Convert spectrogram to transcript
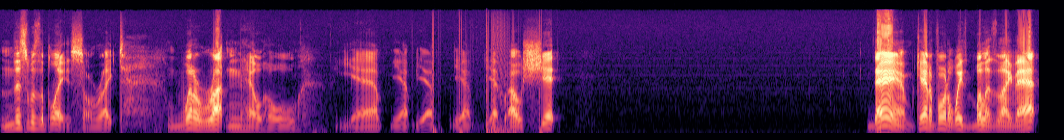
This was the place, alright. What a rotten hellhole. Yep, yep, yep, yep, yep. Oh, shit. Damn, can't afford to waste bullets like that.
